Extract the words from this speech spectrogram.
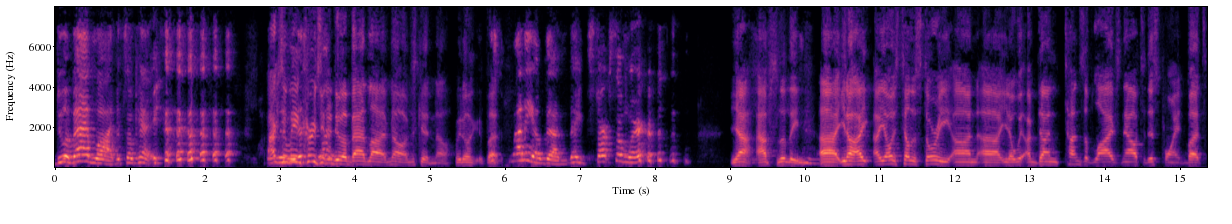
Do a bad live. It's okay. Actually, we encourage you to do a bad live. No, I'm just kidding. No, we don't. But There's plenty of them. They start somewhere. Yeah, absolutely. Uh, you know, I, I always tell the story on, uh, you know, we- I've done tons of lives now to this point, but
